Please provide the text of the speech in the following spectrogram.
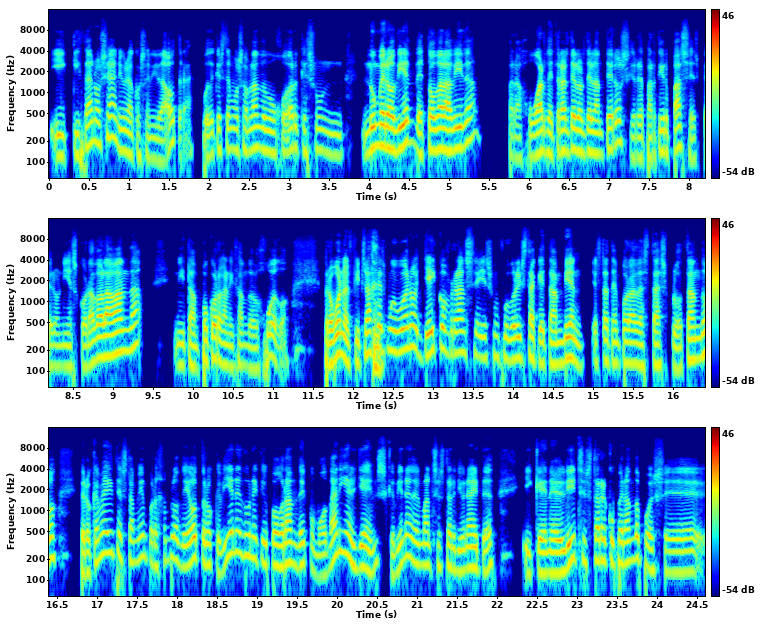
y quizá no sea ni una cosa ni la otra. Puede que estemos hablando de un jugador que es un número 10 de toda la vida, para jugar detrás de los delanteros y repartir pases, pero ni escorado a la banda ni tampoco organizando el juego. Pero bueno, el fichaje es muy bueno. Jacob Ramsey es un futbolista que también esta temporada está explotando. Pero ¿qué me dices también, por ejemplo, de otro que viene de un equipo grande como Daniel James, que viene del Manchester United y que en el Leeds está recuperando pues eh,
